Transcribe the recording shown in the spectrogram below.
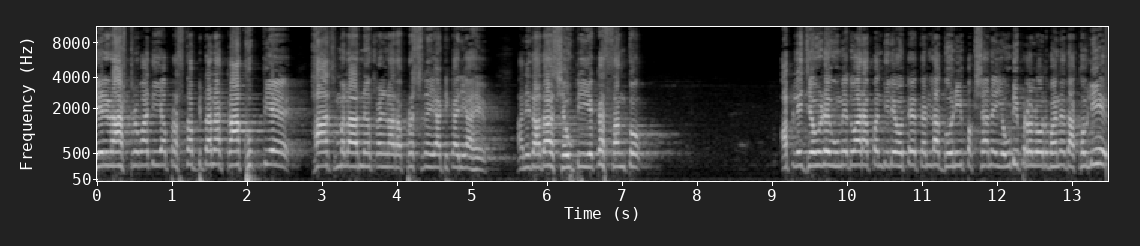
हे राष्ट्रवादी या प्रस्थापितांना का खुपतीये? हाच मला न कळणारा प्रश्न या ठिकाणी आहे. आणि दादा शेवटी एकच सांगतो आपले जेवढे उमेदवार आपण दिले होते त्यांना दोन्ही पक्षाने एवढी प्रलोभनं दाखवली.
